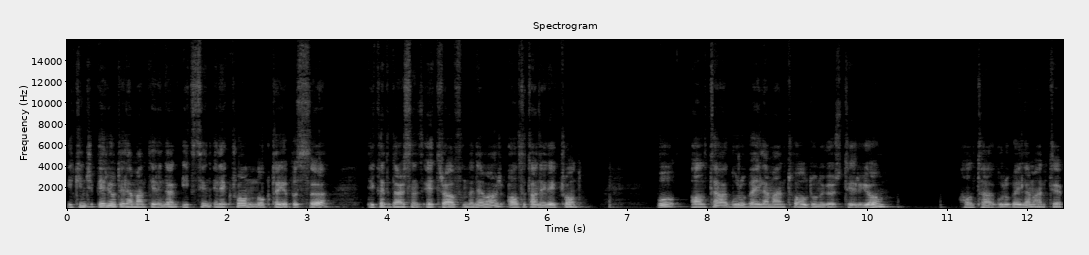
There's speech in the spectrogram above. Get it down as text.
İkinci periyot elementlerinden X'in elektron nokta yapısı dikkat ederseniz etrafında ne var? 6 tane elektron. Bu 6A grubu elementi olduğunu gösteriyor. 6A grubu elementi.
